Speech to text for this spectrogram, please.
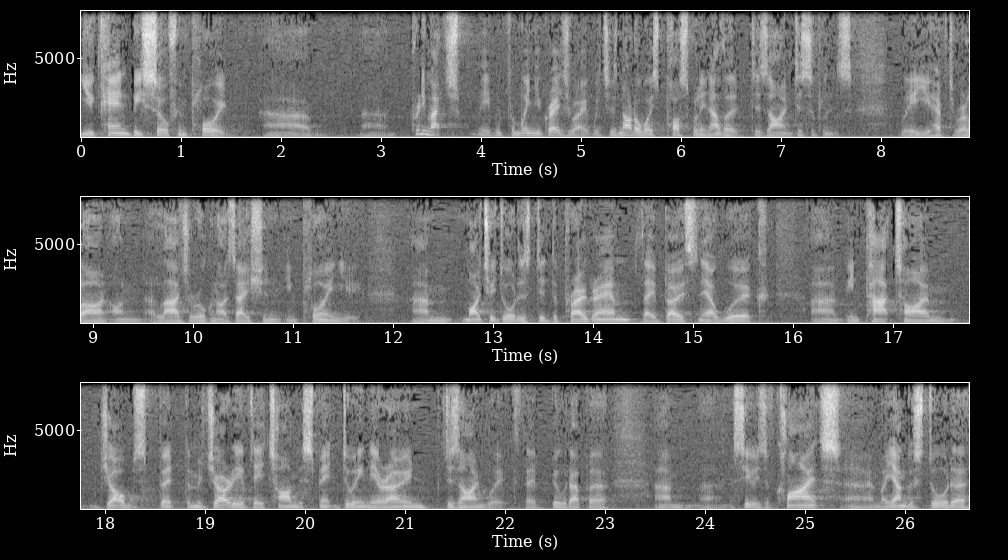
you can be self-employed. Uh, uh, pretty much even from when you graduate, which is not always possible in other design disciplines where you have to rely on a larger organisation employing you. Um, my two daughters did the program. They both now work um, in part-time jobs, but the majority of their time is spent doing their own design work. They build up a, um, a series of clients. Uh, my youngest daughter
